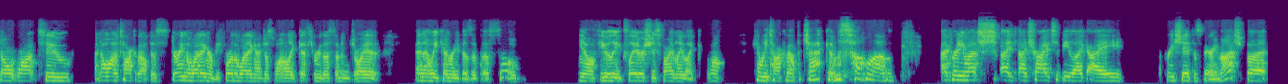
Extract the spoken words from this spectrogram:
don't want to, I don't want to talk about this during the wedding or before the wedding. I just want to like get through this and enjoy it. And then we can revisit this. So, you know, a few weeks later, she's finally like, well, can we talk about the check? And so, um, I pretty much, I, I tried to be like, I appreciate this very much, but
